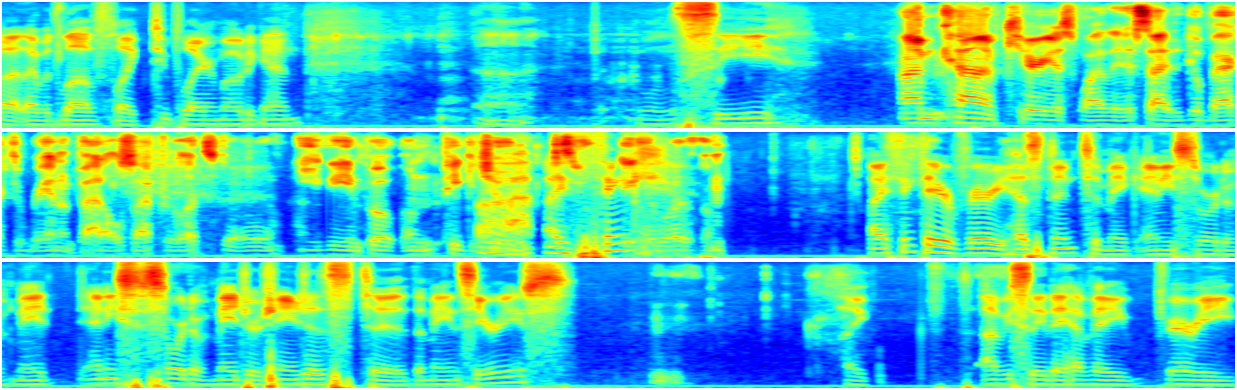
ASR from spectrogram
but I would love like two player mode again. Uh, but we'll see. I'm kind of curious why they decided to go back to random battles after Let's Go Eevee and, po- and Pikachu. Uh, I think- take away them. I think they are very hesitant to make any sort of ma- any sort of major changes to the main series. Like, obviously they have a very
